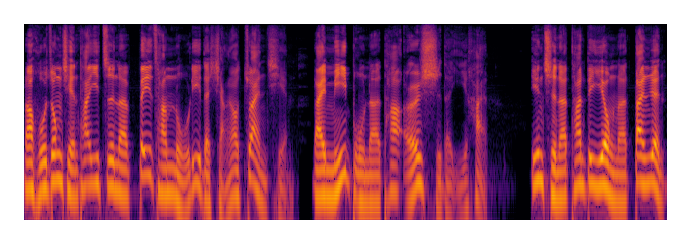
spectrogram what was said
那胡宗宪他一直呢非常努力的想要赚钱来弥补呢他儿时的遗憾，因此呢他利用呢担任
